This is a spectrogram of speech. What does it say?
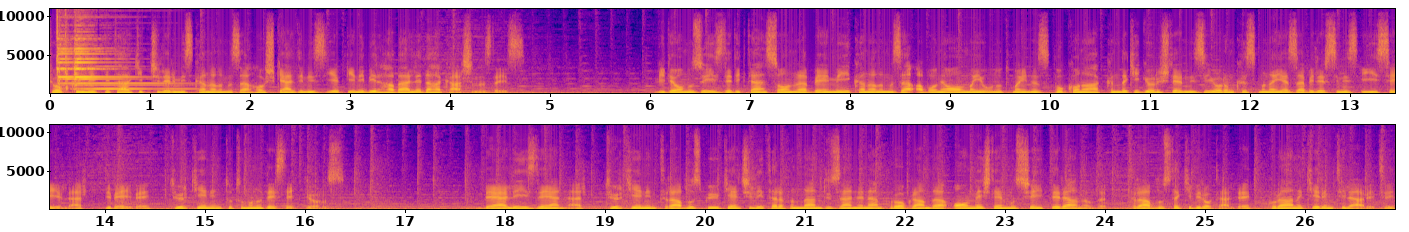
Çok kıymetli takipçilerimiz kanalımıza hoş geldiniz. Yepyeni bir haberle daha karşınızdayız. Videomuzu izledikten sonra beğenmeyi kanalımıza abone olmayı unutmayınız. Bu konu hakkındaki görüşlerinizi yorum kısmına yazabilirsiniz. İyi seyirler. Dibeybe, Türkiye'nin tutumunu destekliyoruz. Değerli izleyenler, Türkiye'nin Trablus Büyükelçiliği tarafından düzenlenen programda 15 Temmuz şehitleri anıldı. Trablus'taki bir otelde, Kur'an-ı Kerim tilaveti,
